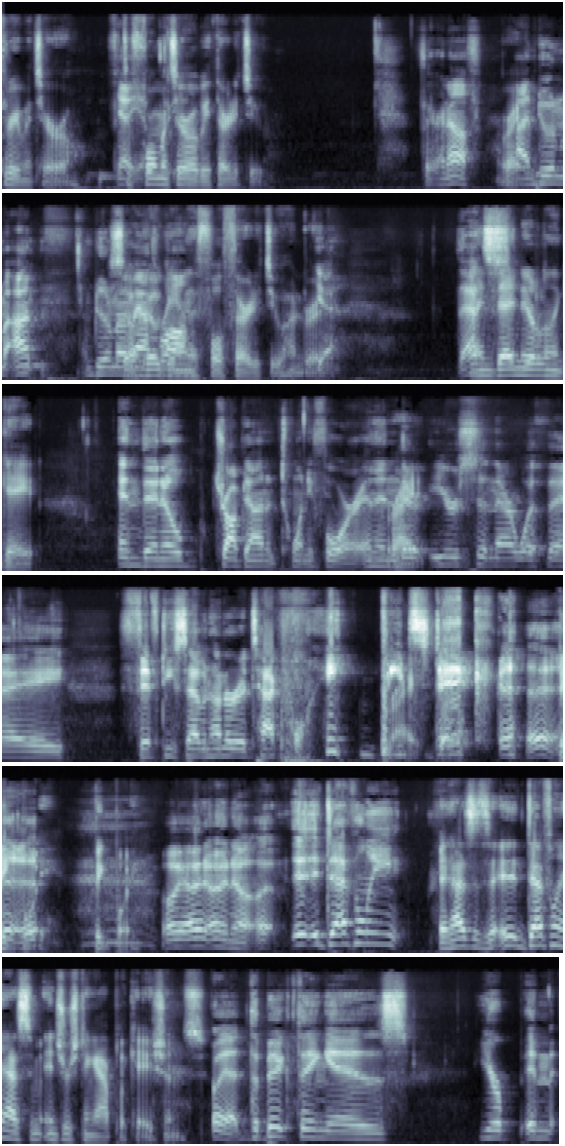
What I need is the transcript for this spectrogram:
Three material. Yeah, the yeah, four material will be 32. Fair enough. Right. I'm doing my I'm, I'm doing my So math he'll wrong. gain the full 3200. Yeah. And then it'll negate. and then it'll drop down to 24 and then Right. you're sitting there with a 5700 attack point beat Right. stick Big boy. Big boy. oh yeah I, I know Uh, it, it definitely It has it definitely has some interesting applications. oh yeah the big thing is your it,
